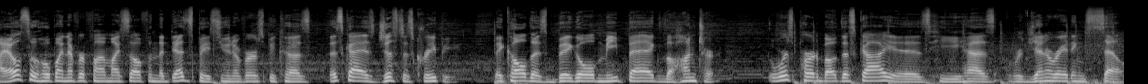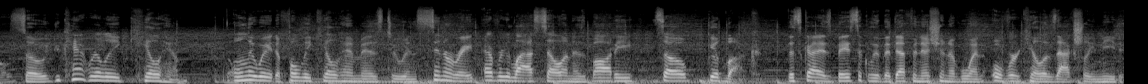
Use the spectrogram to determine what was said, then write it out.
I also hope I never find myself in the Dead Space universe because this guy is just as creepy. They call this big old meatbag the Hunter. The worst part about this guy is he has regenerating cells, so you can't really kill him. The only way to fully kill him is to incinerate every last cell in his body, so good luck. This guy is basically the definition of when overkill is actually needed.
